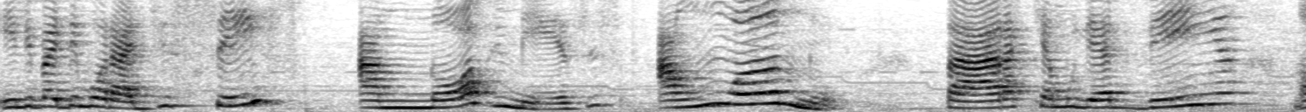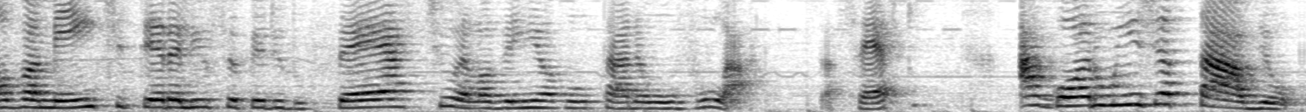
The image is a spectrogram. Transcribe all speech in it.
ele vai demorar de 6 a 9 meses a um ano para que a mulher venha novamente ter ali o seu período fértil, ela venha voltar a ovular, tá certo? Agora o injetável,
